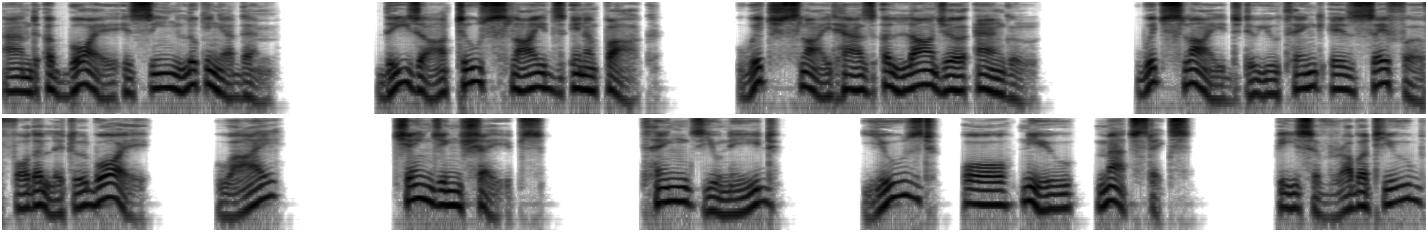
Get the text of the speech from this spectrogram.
and a boy is seen looking at them. These are two slides in a park. Which slide has a larger angle? Which slide do you think is safer for the little boy? Why? Changing shapes. Things you need. Used or new matchsticks, piece of rubber tube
